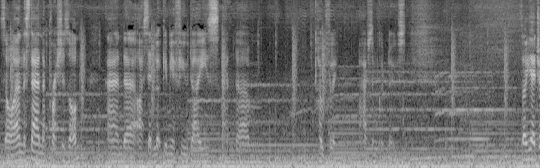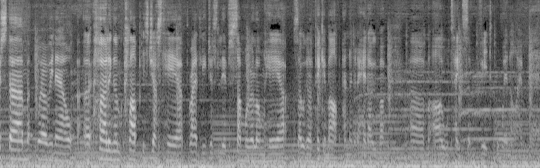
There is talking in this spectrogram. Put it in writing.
So I understand the pressure's on, and uh, I said, look, give me a few days, and um, hopefully I'll have some good news. So yeah, just um, where are we now? Uh, Hurlingham Club is just here. Bradley just lives somewhere along here, so we're going to pick him up and they're going to head over. Um, I will take some vid when I am there.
